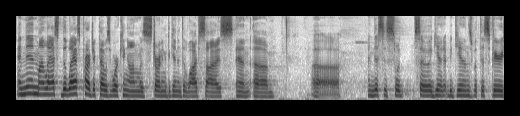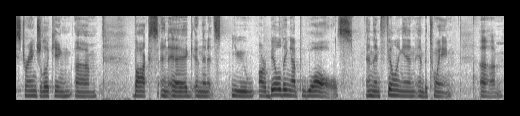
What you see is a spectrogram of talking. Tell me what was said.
and then my last, the last project I was working on was starting to get into life size and um, uh, and this is so, so again, it begins with this very strange looking um, box and egg, and then it's, you are building up walls and then filling in in between. Um,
